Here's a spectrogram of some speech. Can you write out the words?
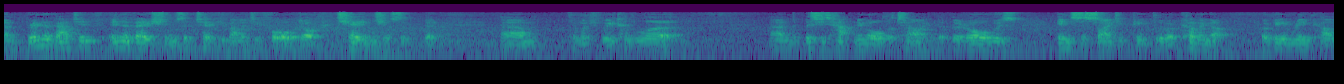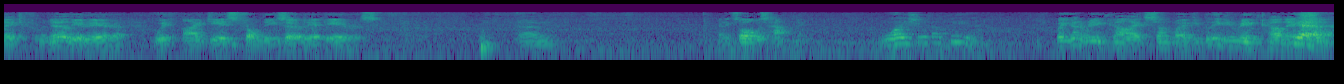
and bring about in- innovations that take humanity forward, or changes that, that, um, from which we can learn. And this is happening all the time, that there are always in society people who are coming up, who are being reincarnated from an earlier era with ideas from these earlier eras. Um, and it's always happening. Why should that be then? Well, you're going to reincarnate somewhere. If you believe in reincarnation, Yeah,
